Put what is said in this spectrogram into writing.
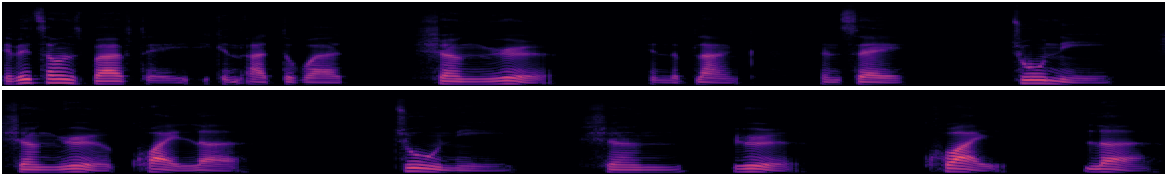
If it's someone's birthday, you can add the word 生日 in the blank and say 祝你生日快乐。祝你生日快乐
